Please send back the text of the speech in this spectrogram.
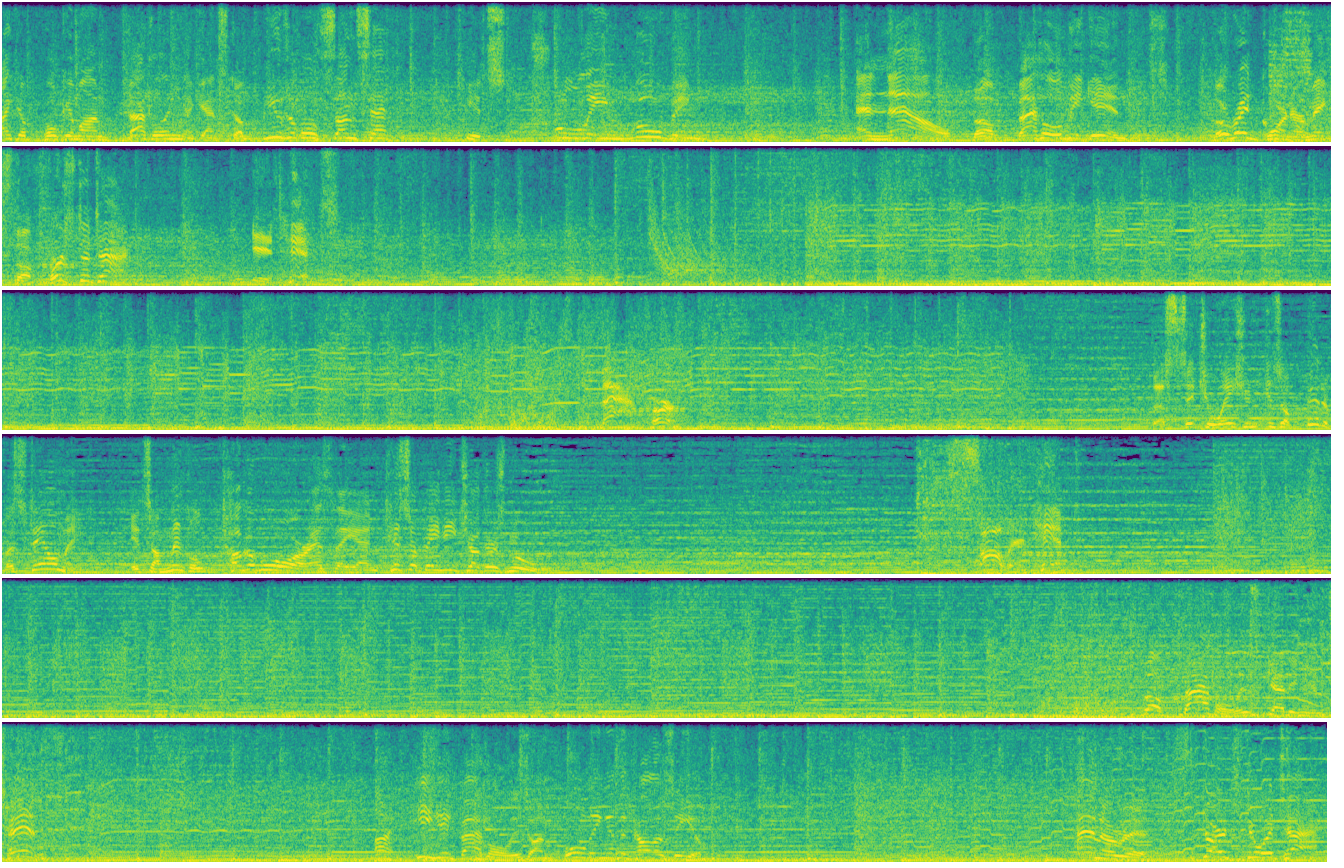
Sight of Pokemon battling against a beautiful sunset, it's truly moving. And now, the battle begins. The red corner makes the first attack. It hits. Situation is a bit of a stalemate. It's a mental tug of war as they anticipate each other's move. Solid hit. The battle is getting intense. A heated battle is unfolding in the Colosseum. Anorith starts to attack.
